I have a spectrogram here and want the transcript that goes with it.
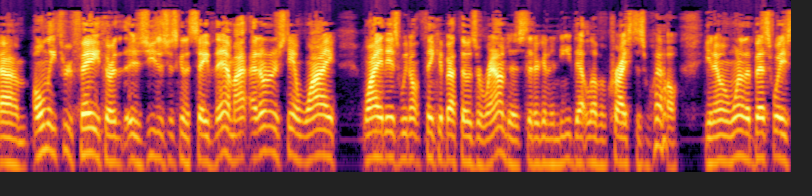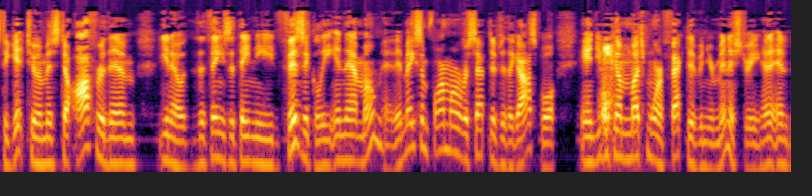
um, only through faith or is Jesus just going to save them. I, I don't understand why why it is we don't think about those around us that are going to need that love of Christ as well. You know, and one of the best ways to get to them is to offer them, you know, the things that they need physically in that moment. It makes them far more receptive to the gospel and you become much more effective in your ministry. And, and,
